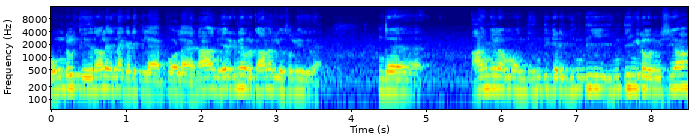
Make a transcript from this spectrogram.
உங்களுக்கு இதனால் என்ன கிடைக்கல போல? நான் ஏற்கனவே ஒரு காணொலியில் சொல்லியிருக்கிறேன். இந்த ஆங்கிலம் வந்து ஹிந்தி கிடை ஹிந்தி ஹிந்திங்கிற ஒரு விஷயம்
